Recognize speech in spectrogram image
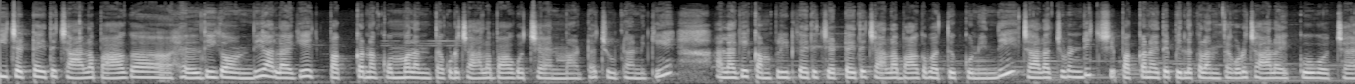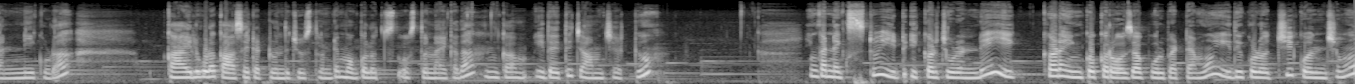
ఈ చెట్టు అయితే చాలా బాగా హెల్తీగా ఉంది. అలాగే పక్కన కొమ్మలంతా కూడా చాలా బాగా వచ్చాయన్నమాట చూడటానికి అలాగే కంప్లీట్గా అయితే చెట్టు అయితే చాలా బాగా బతుక్కునింది చాలా చూడండి పక్కన అయితే పిల్లకలంతా కూడా చాలా ఎక్కువగా వచ్చాయి అన్నీ కూడా. కాయలు కూడా కాసేటట్టు ఉంది చూస్తుంటే మొగ్గలు వస్తున్నాయి కదా. ఇంకా ఇదైతే జామ చెట్టు. ఇంకా నెక్స్ట్ ఇక్కడ చూడండి ఇక్కడ ఇంకొక రోజా పూలు పెట్టాము. ఇది కూడా వచ్చి కొంచెము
